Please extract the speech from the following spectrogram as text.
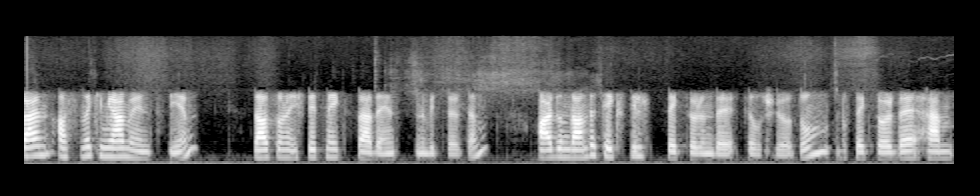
Ben aslında kimya mühendisiyim. Daha sonra işletme iktisadı enstitüsünü bitirdim. Ardından da tekstil sektöründe çalışıyordum. Bu sektörde hem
